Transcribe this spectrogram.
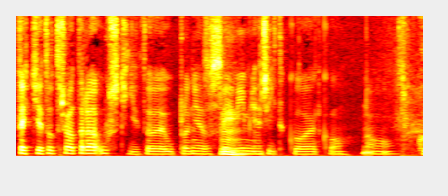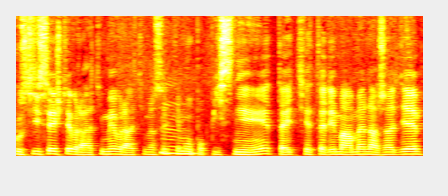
teď je to třeba teda Ústí, to je úplně zase hmm. jiný měřítko. Jako, no. K Ústí se ještě vrátíme, vrátíme se hmm. k němu po písni. Teď tedy máme na řadě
